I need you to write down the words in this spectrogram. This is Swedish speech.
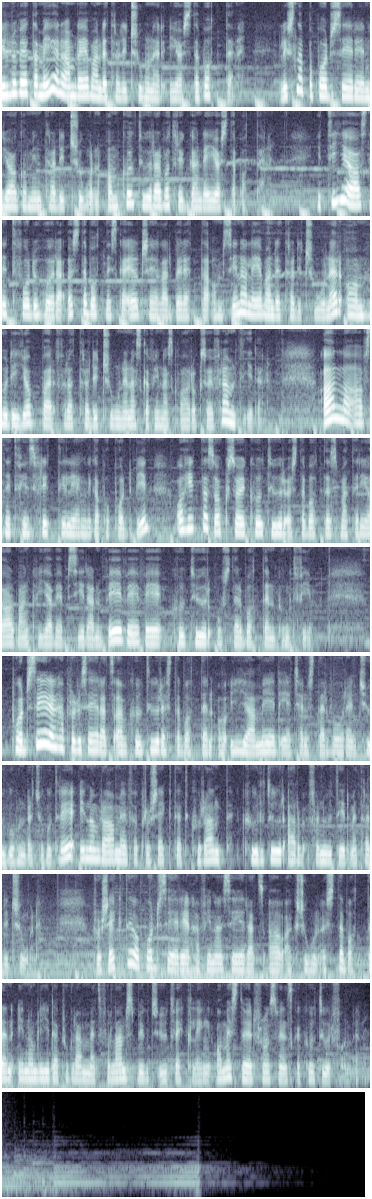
Vill du veta mer om levande traditioner i Österbotten? Lyssna på poddserien Jag och min tradition om kulturarv och tryggande i Österbotten. I tio avsnitt får du höra österbottniska eldsjälar berätta om sina levande traditioner och om hur de jobbar för att traditionerna ska finnas kvar också i framtiden. Alla avsnitt finns fritt tillgängliga på Podbean och hittas också i Kultur Österbottens materialbank via webbsidan www.kulturosterbotten.fi. Poddserien har producerats av Kultur Österbotten och YA Medietjänster våren 2023 inom ramen för projektet Kurant kulturarv för nutid med tradition. Projektet och poddserien har finansierats av Aktion Österbotten inom LIDA-programmet för landsbygdsutveckling och med stöd från Svenska kulturfonden.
